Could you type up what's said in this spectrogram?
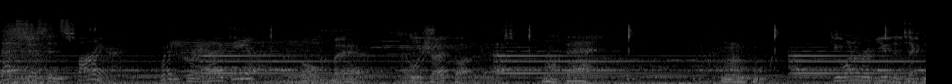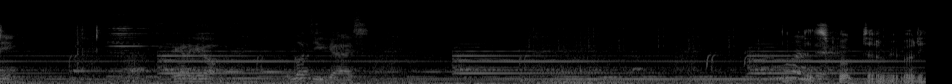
That's just inspired. What a great idea. Oh man, I wish I thought of that. Not bad. Mm-hmm. Do you want to review the technique? I gotta go. Good luck to you guys. I spoke to everybody.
